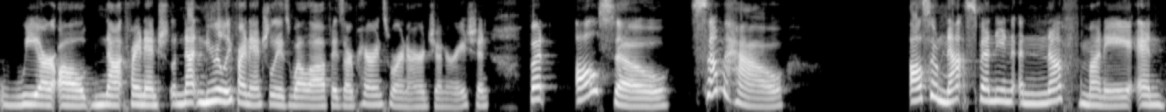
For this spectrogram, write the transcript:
we are all not financially not nearly financially as well off as our parents were in our generation but also somehow also not spending enough money and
